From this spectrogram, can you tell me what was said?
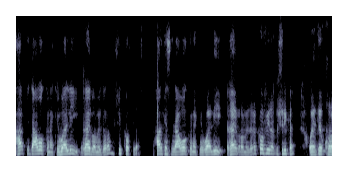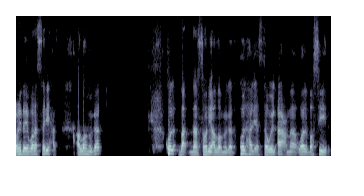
هر کی دعوا کنه که ولی غیب میدونه مشرک کافر است هر کس دعوا کنه که ولی را میدونه کافر است مشرک است الله میگه قل در ثانی الله میگه قل هل يستوي الأعمى والبصير؟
